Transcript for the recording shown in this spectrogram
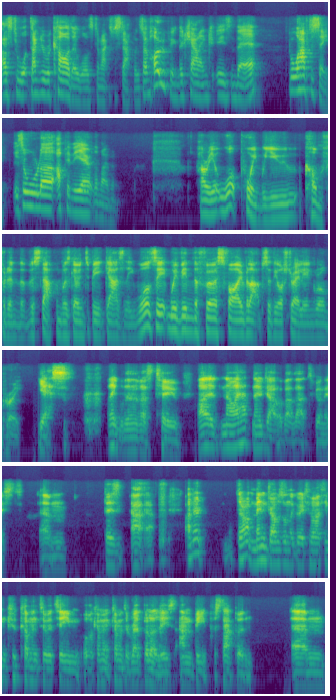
as to what Daniel Ricciardo was to Max Verstappen. So I'm hoping the challenge is there, but we'll have to see. It's all uh, up in the air at the moment. Harry, at what point were you confident that Verstappen was going to beat Gasly? Was it within the first five laps of the Australian Grand Prix? yes, I think within the last two. I no, I had no doubt about that. To be honest, um, there's I, I don't. There aren't many drivers on the grid who I think could come into a team or come come into Red Bull at least and beat Verstappen. Um,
